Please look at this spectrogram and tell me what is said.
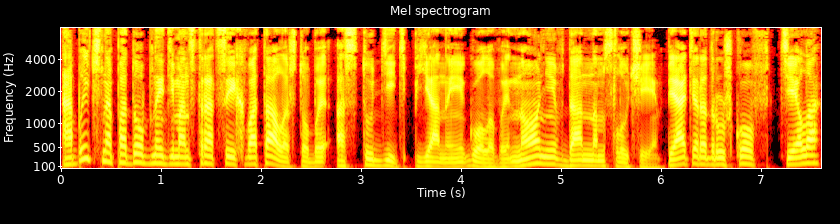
Обычно подобной демонстрации хватало, чтобы остудить пьяные головы, но не в данном случае. Пятеро дружков тела,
